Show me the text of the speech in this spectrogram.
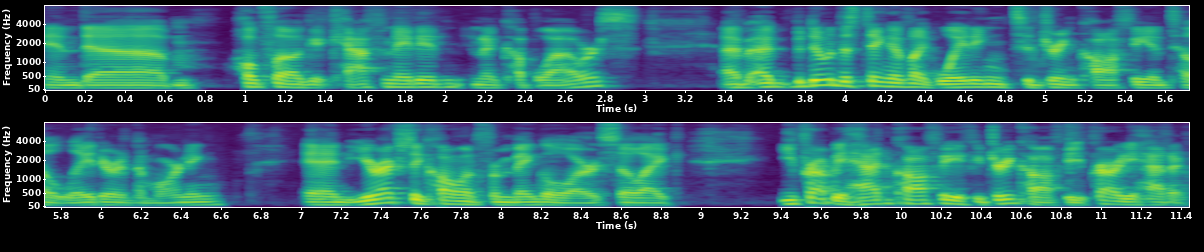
and um, hopefully, I'll get caffeinated in a couple hours. I've, I've, been doing this thing of like waiting to drink coffee until later in the morning. And you're actually calling from Bangalore, so like you probably had coffee. If you drink coffee, you probably had a,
